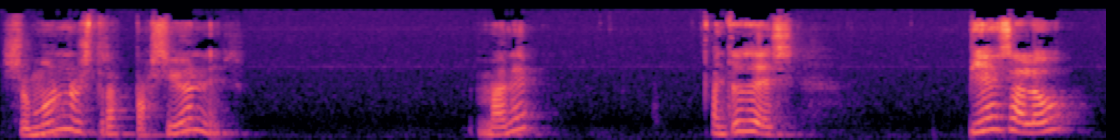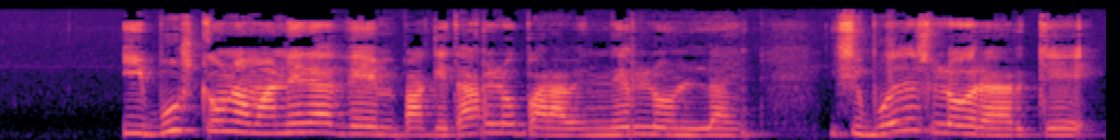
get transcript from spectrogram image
somos nuestras pasiones. ¿Vale? Entonces, piénsalo y busca una manera de empaquetarlo para venderlo online. Y si puedes lograr que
